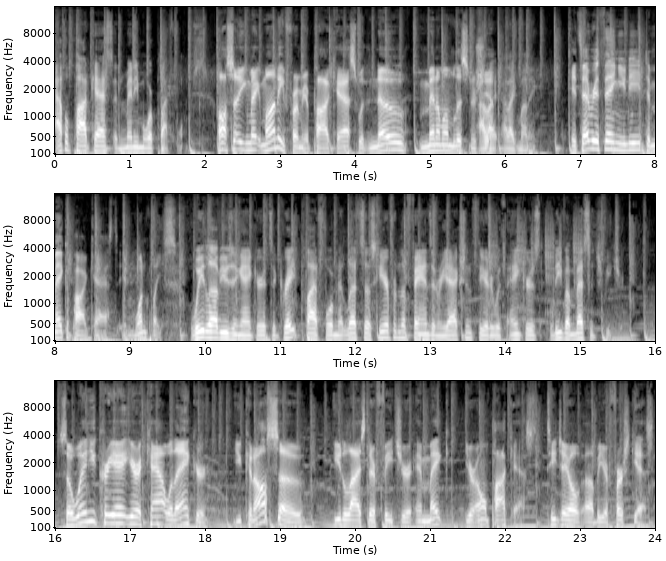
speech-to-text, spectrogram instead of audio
Apple Podcasts, and many more platforms. Also, you can make money from your podcast with no minimum listenership. I like, I like money. It's everything you need to make a podcast in one place. We love using Anchor. It's a great platform that lets us hear from the fans in Reaction Theater with Anchor's Leave a Message feature. So when you create your account with Anchor, you can also utilize their feature and make your own podcast. TJ will uh, be your first guest.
